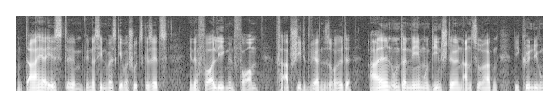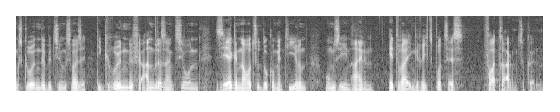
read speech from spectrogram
Und daher ist, ähm, wenn das Hinweisgeberschutzgesetz in der vorliegenden Form verabschiedet werden sollte, allen Unternehmen und Dienststellen anzuraten, die Kündigungsgründe bzw. die Gründe für andere Sanktionen sehr genau zu dokumentieren, um sie in einem etwaigen Gerichtsprozess vortragen zu können.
